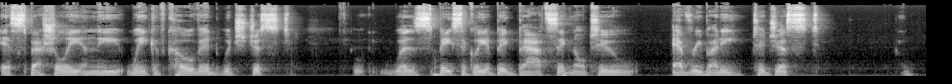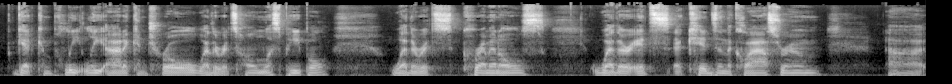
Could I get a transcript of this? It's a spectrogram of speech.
especially in the wake of COVID, which just was basically a big bat signal to everybody to just get completely out of control, whether it's homeless people, whether it's criminals, whether it's uh, kids in the classroom. Uh,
